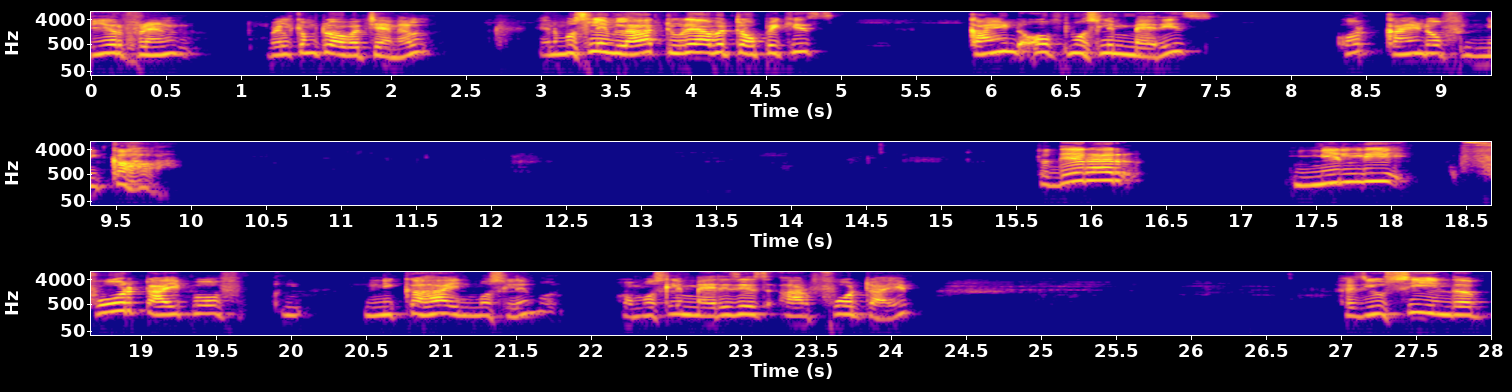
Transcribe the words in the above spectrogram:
Dear friend, welcome to our channel. In Muslim law, today our topic is kind of Muslim marriage or kind of nikah. So there are mainly four type of nikah in Muslim or, or Muslim marriages are four type. As you see in the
